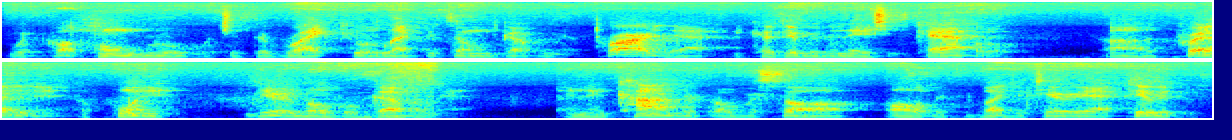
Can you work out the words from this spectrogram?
what's called home rule, which is the right to elect its own government. Prior to that, because they were the nation's capital, uh, the president appointed their local government, and then Congress oversaw all of its budgetary activities.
